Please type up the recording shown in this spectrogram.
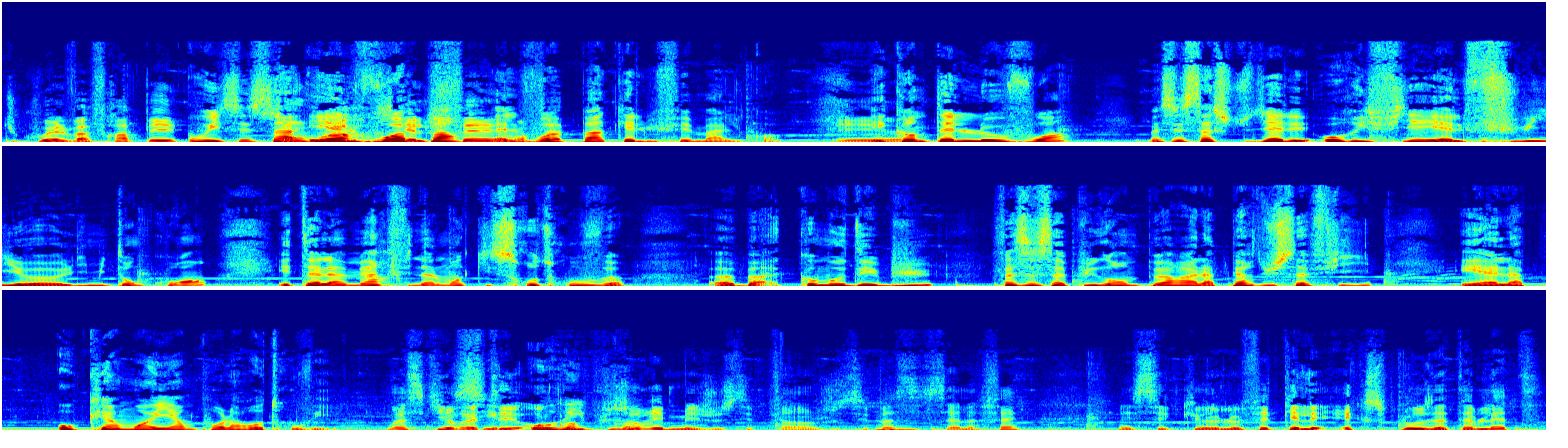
du coup, elle va frapper. Oui, c'est ça. Et elle voit pas, fait, elle voit pas qu'elle lui fait mal, quoi. Et, Et euh, quand elle le voit, bah c'est ça que je te dis, elle est horrifiée et elle fuit euh, limite en courant. Et t'as la mère finalement qui se retrouve, bah, comme au début, face à sa plus grande peur, elle a perdu sa fille et elle a aucun moyen pour la retrouver. Moi, ce qui aurait été encore plus quoi. horrible, mais je sais, enfin, je sais pas Mm. si ça l'a fait, mais c'est que le fait qu'elle explose la tablette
